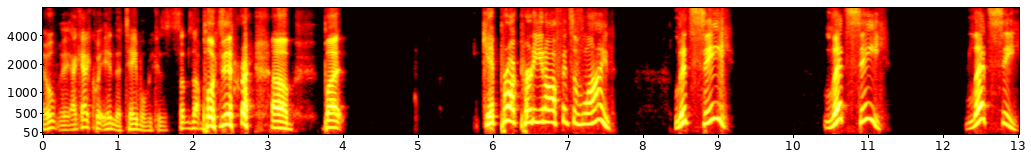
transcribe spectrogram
Oh, I gotta quit hitting the table because something's not plugged in right. Um, but get Brock Purdy an offensive line. Let's see. Let's see. Let's see.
